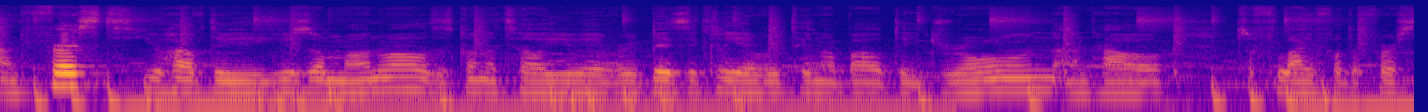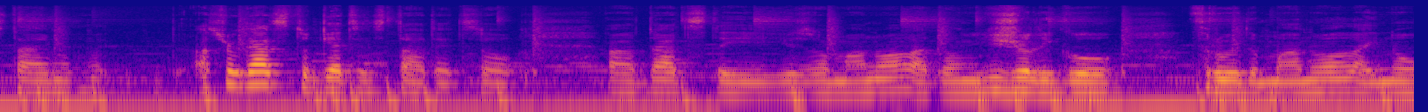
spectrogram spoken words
and first you have the user manual. It's going to tell you every basically everything about the drone and how to fly for the first time as regards to getting started so uh, that's the user manual. I don't usually go through the manual. I know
